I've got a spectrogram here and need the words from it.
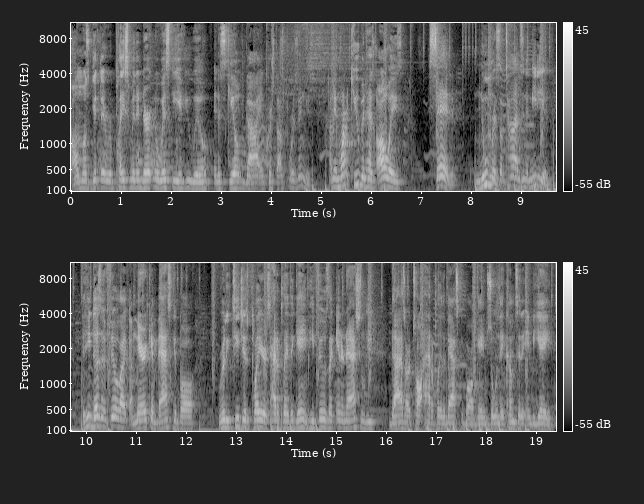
almost get their replacement in Dirk Nowitzki, if you will, and a skilled guy in Kristaps Porzingis. I mean, Mark Cuban has always said numerous of times in the media that he doesn't feel like American basketball really teaches players how to play the game. He feels like internationally guys are taught how to play the basketball game. So when they come to the NBA,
